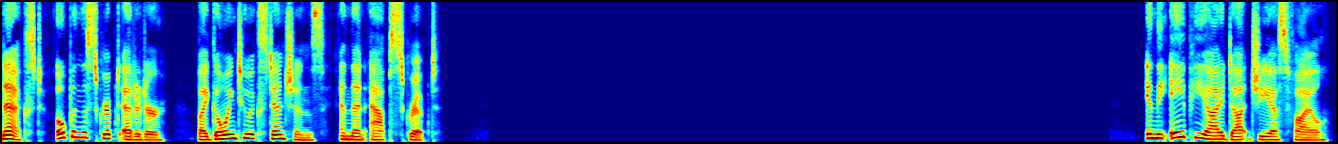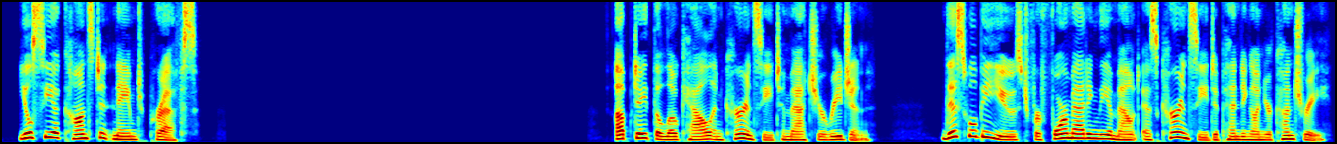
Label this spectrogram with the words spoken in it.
Next, open the script editor by going to Extensions and then App Script. In the API.gs file, you'll see a constant named prefs. Update the locale and currency to match your region. This will be used for formatting the amount as currency depending on your country.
